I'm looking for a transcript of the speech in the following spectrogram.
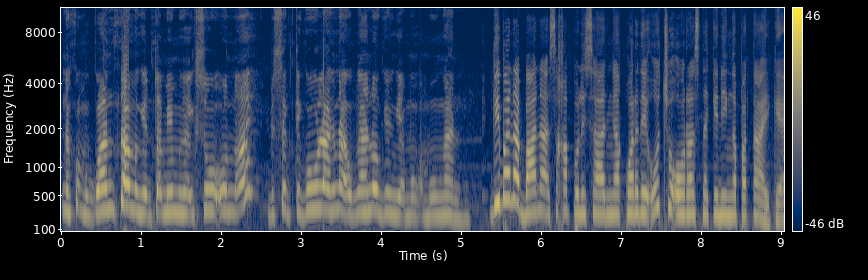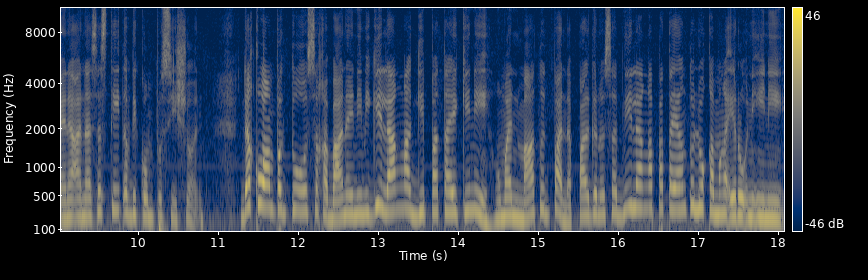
Naku, magwanta, magyun tami mga igsuon. Ay, bisag tigulang na, o ngano yung yamong amungan. Giba na bana sa kapulisan nga 48 oras na kini nga patay kay anaana sa state of decomposition. Dako ang pagtuo sa kabanay ni Migila nga gipatay kini human matud pa na palgan usab nila nga patay ang tulo ka mga iro niini.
